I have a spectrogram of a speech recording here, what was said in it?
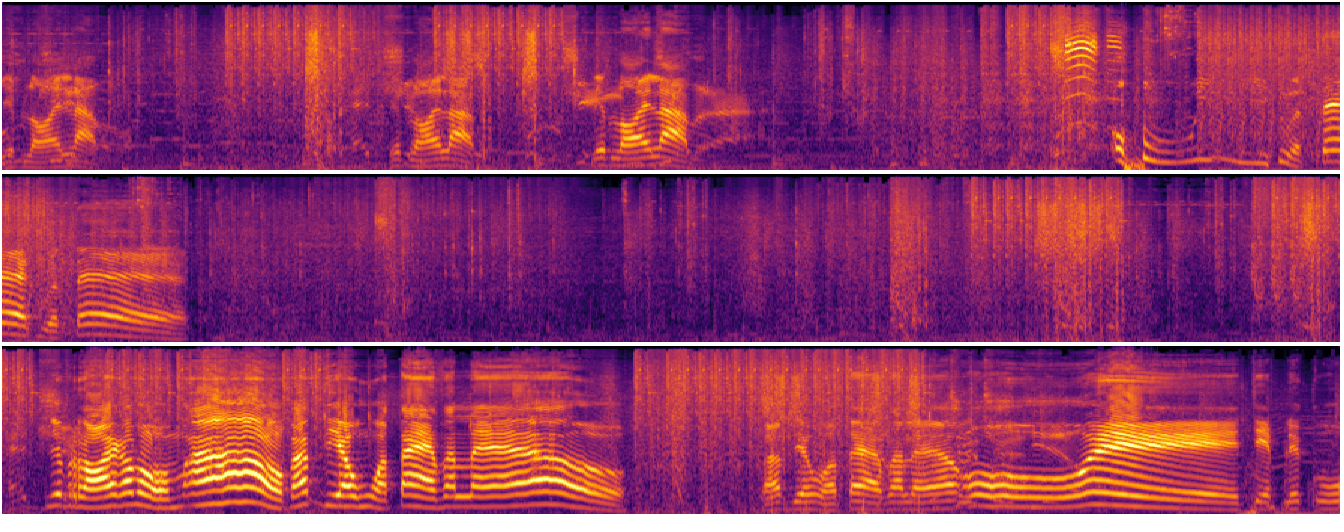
เรียบร้อยหลับ เรียบร้อยหลับ เรียบร้อยหลับ โอ้โหหัวแตกหัวแตก เรียบร้อยครับผม อ้าวแป๊บเดียวหัวแตกซะแล้วแป๊บเดียวหัวแตกซะแล้ว โอ้ยเจ็บเลยกู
